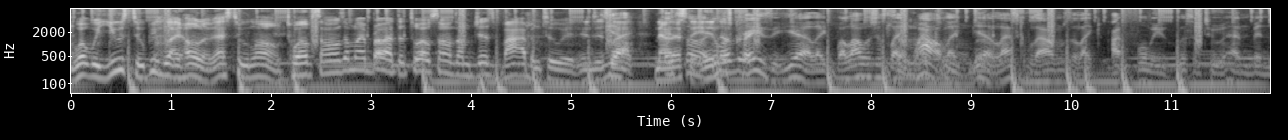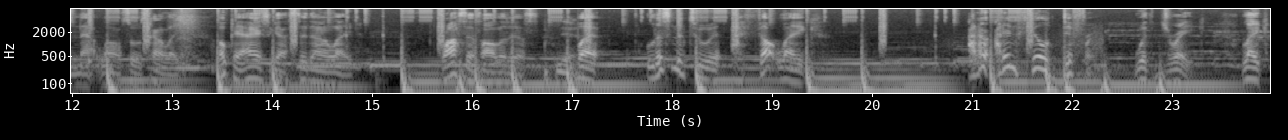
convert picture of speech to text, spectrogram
what we used to, people like, hold up, that's too long. Twelve songs. I'm like, bro, after twelve songs, I'm just vibing to it, and just like now And that's so the end It was crazy, yeah. Like, well, I was just like, like, wow, like, on, yeah. The last couple of albums that like I fully listened to hadn't been that long, so it's kind of like, okay, I actually got to sit down and like process all of this. Yeah. But listening to it, I felt like I don't, I didn't feel different with Drake. Like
